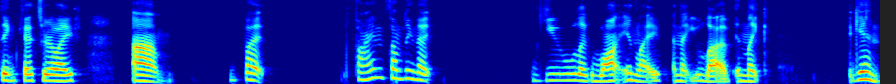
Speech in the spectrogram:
think fits your life. Um, but find something that you like want in life and that you love and like again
